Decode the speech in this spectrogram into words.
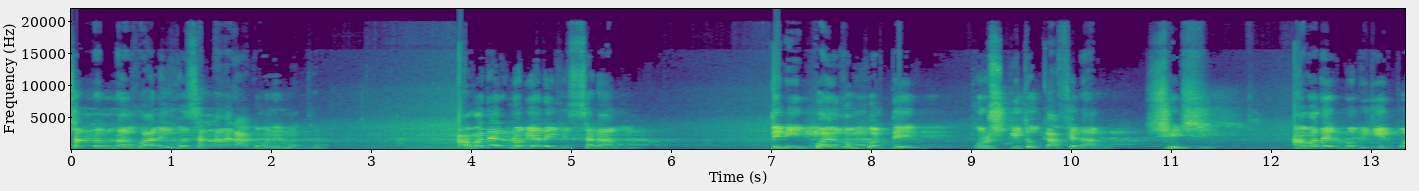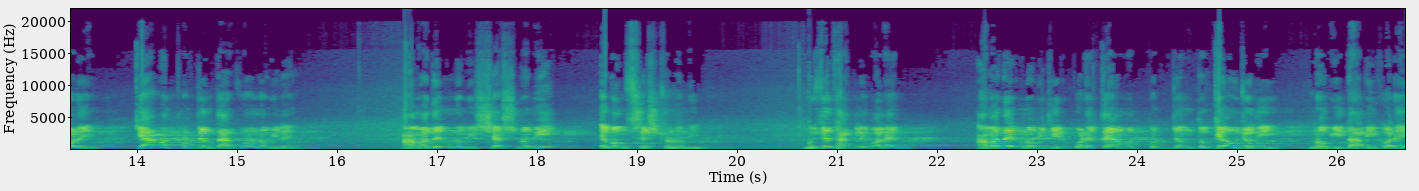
সাল্লাল্লাহু আলাইহি ওয়াসাল্লামের আগমনের মাধ্যমে। আমাদের নবী আলাইহিস সালাম, তিনি পয়গম্বরদের পুরস্কৃত কাফেলার শেষ। আমাদের নবীজির পরে কেমন পর্যন্ত আর কোনো নবী নেই। আমাদের নবী শেষ নবী এবং শ্রেষ্ঠ নবী। বুঝতে থাকলে বলেন আমাদের নবীজির পরে কেয়ামত পর্যন্ত কেউ যদি নবী দাবি করে,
